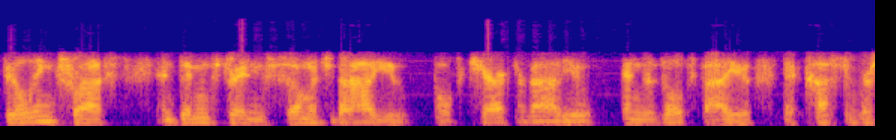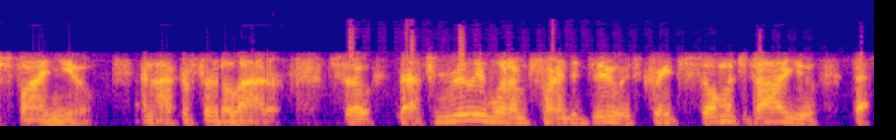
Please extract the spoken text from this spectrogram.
building trust, and demonstrating so much value, both character value and results value, that customers find you and I prefer the latter. So that's really what I'm trying to do is create so much value that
